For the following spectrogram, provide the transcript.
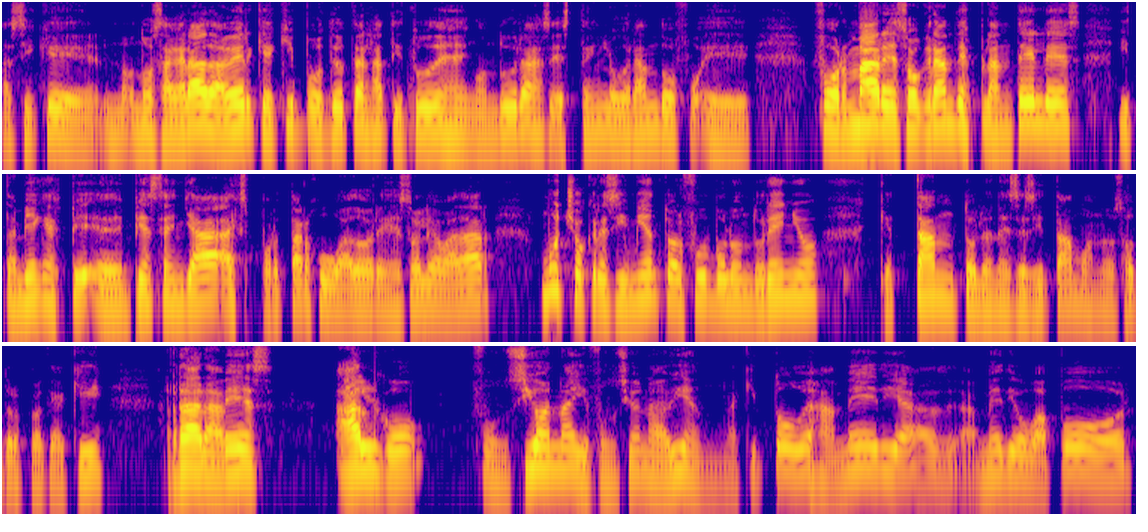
Así que nos agrada ver que equipos de otras latitudes en Honduras estén logrando eh, formar esos grandes planteles y también eh, empiecen ya a exportar jugadores. Eso le va a dar mucho crecimiento al fútbol hondureño que tanto lo necesitamos nosotros, porque aquí rara vez algo funciona y funciona bien. Aquí todo es a medias, a medio vapor.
